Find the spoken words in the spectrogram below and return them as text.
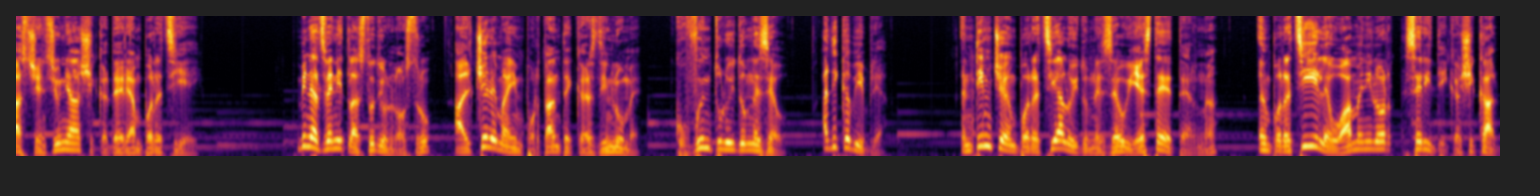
Ascensiunea și căderea împărăției. Bine ați venit la studiul nostru al cele mai importante cărți din lume, Cuvântul lui Dumnezeu, adică Biblia. În timp ce împărăția lui Dumnezeu este eternă, împărățiile oamenilor se ridică și cad.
